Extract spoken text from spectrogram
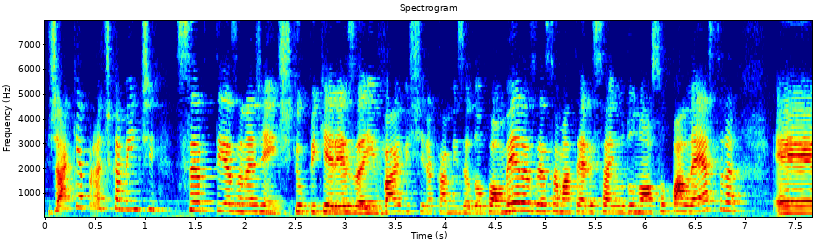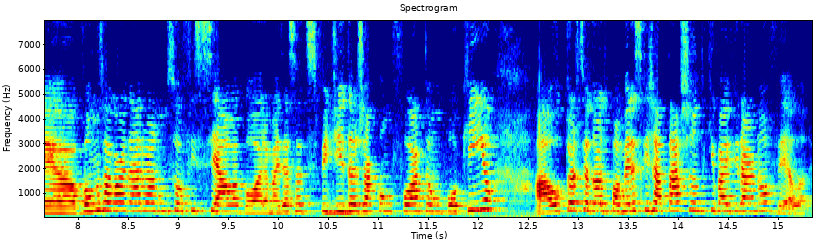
já que é praticamente certeza, né, gente, que o Piquerez aí vai vestir a camisa do Palmeiras. Essa matéria saiu do nosso palestra. É, vamos aguardar o anúncio oficial agora, mas essa despedida já conforta um pouquinho ah, o torcedor do Palmeiras que já tá achando que vai virar novela.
